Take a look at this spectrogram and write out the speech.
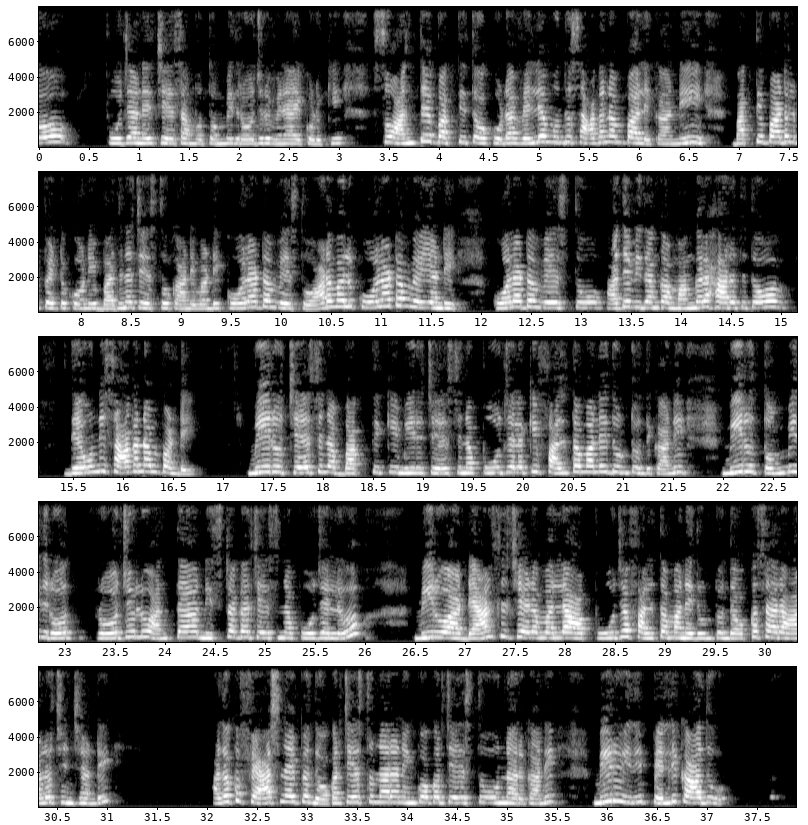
పూజ అనేది చేసాము తొమ్మిది రోజులు వినాయకుడికి. సో అంతే భక్తితో కూడా వెళ్ళే ముందు సాగనంపాలి కానీ భక్తి పాటలు పెట్టుకొని భజన చేస్తూ కానివ్వండి కోలాటం వేస్తూ ఆడవాళ్ళు కోలాటం వేయండి. కోలాటం వేస్తూ అదే విధంగా మంగళహారతితో దేవుణ్ణి సాగనంపండి. మీరు చేసిన భక్తికి మీరు చేసిన పూజలకి ఫలితం అనేది ఉంటుంది. కానీ మీరు తొమ్మిది రో రోజులు అంతా నిష్టగా చేసిన పూజలు మీరు ఆ డ్యాన్సులు చేయడం వల్ల ఆ పూజ ఫలితం అనేది ఉంటుంది? ఒక్కసారి ఆలోచించండి. అదొక ఫ్యాషన్ అయిపోయింది. ఒకరు చేస్తున్నారని ఇంకొకరు చేస్తూ ఉన్నారు కానీ మీరు ఇది పెళ్ళి కాదు.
